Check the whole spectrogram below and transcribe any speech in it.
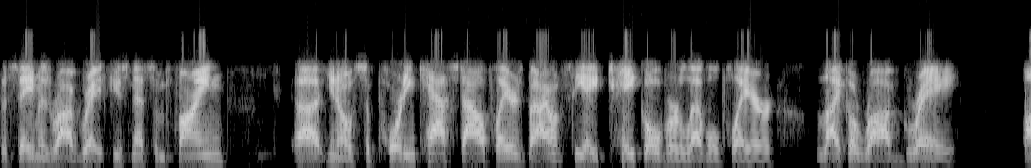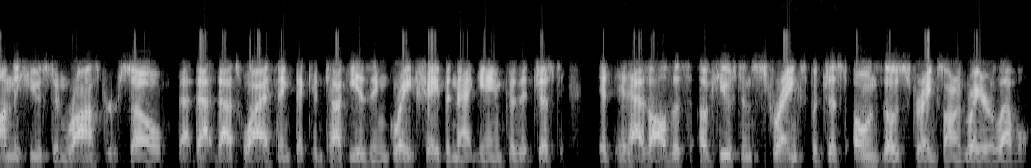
the same as Rob Gray. Houston has some fine. Uh, you know, supporting cast style players, but I don't see a takeover level player like a Rob Gray on the Houston roster. So that that that's why I think that Kentucky is in great shape in that game because it just it, it has all this of Houston's strengths, but just owns those strengths on a greater level.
